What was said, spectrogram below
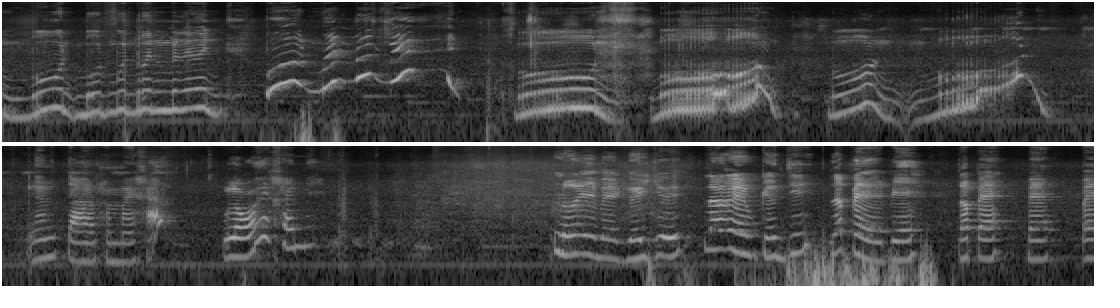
นบูนบูนบูนบูนบูนบูนบูนบูนบูน ตาทำไมคะร้อยใครไหมร้อยเอ็มเกยจื้อแล้วเอ็มเกยจื้อแล้วแปะแปะแล้วแปะแปะแปะ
